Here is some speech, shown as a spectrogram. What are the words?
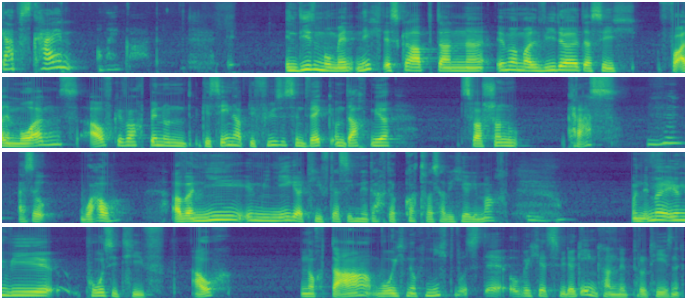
gab es kein. Oh mein Gott. In diesem Moment nicht. Es gab dann äh, immer mal wieder, dass ich vor allem morgens aufgewacht bin und gesehen habe, die Füße sind weg und dachte mir, es war schon krass. Mhm. Also, wow, aber nie irgendwie negativ, dass ich mir dachte, oh Gott, was habe ich hier gemacht? Mhm. Und immer irgendwie positiv. Auch noch da, wo ich noch nicht wusste, ob ich jetzt wieder gehen kann mit Prothesen.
